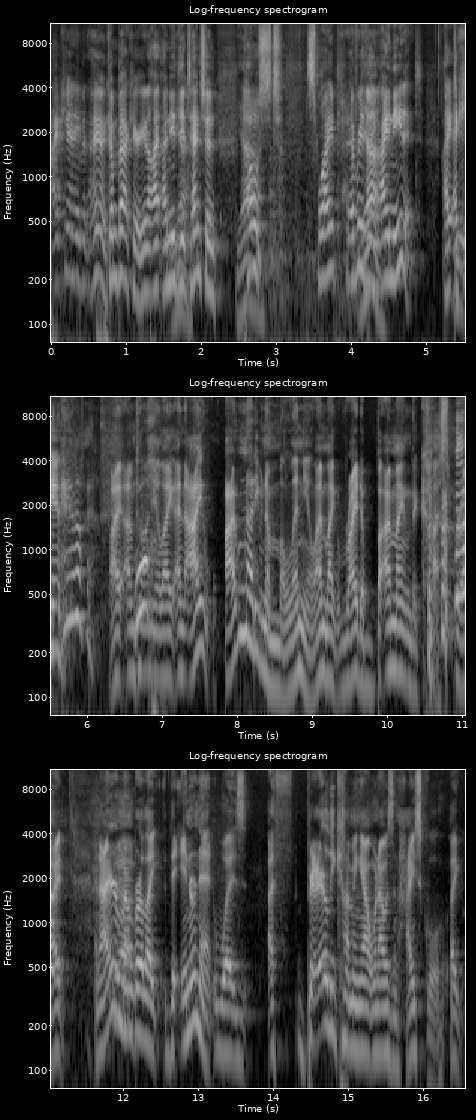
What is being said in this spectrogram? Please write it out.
I can't even. Hang on, come back here. You know, I, I need the attention. Yeah. Post, swipe, everything. Yeah. I need it. I, I can't handle that. I, I'm telling you, like, and I, I'm not even a millennial. I'm like right above. I'm like the cusp, right? And I remember like the internet was a barely coming out when I was in high school. Like,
